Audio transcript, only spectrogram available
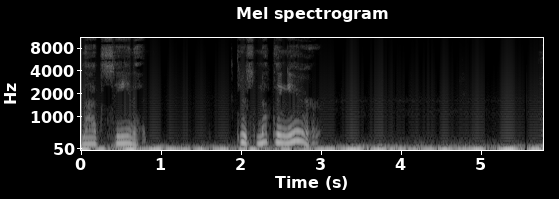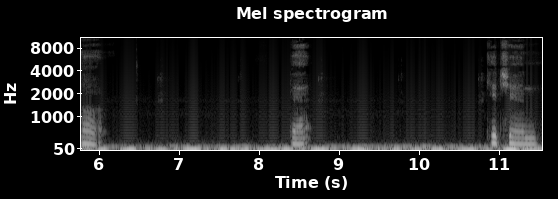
Not seeing it. There's nothing here. Huh. That Kitchen.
